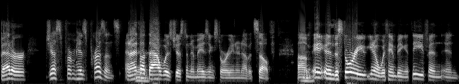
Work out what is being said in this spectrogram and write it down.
better just from his presence and I yeah. thought that was just an amazing story in and of itself um yeah. and, and, the story you know with him being a thief and and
